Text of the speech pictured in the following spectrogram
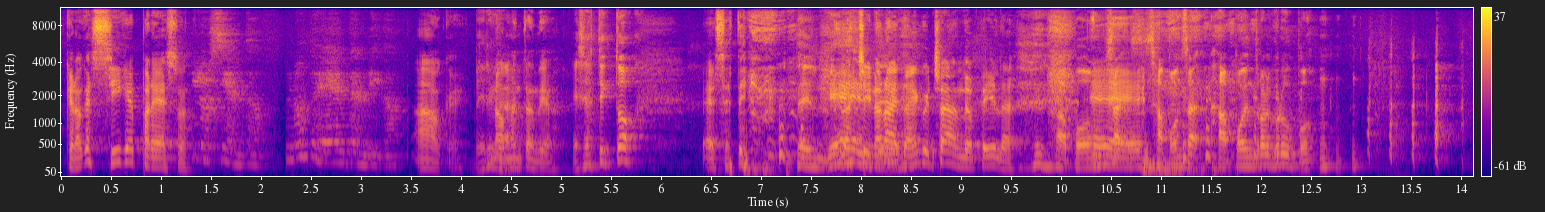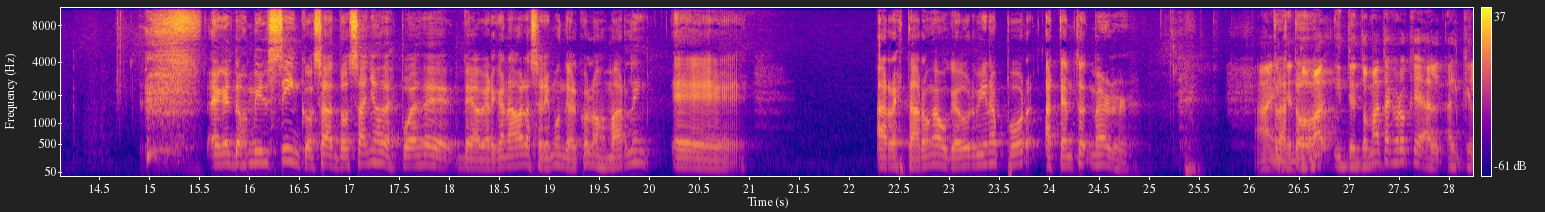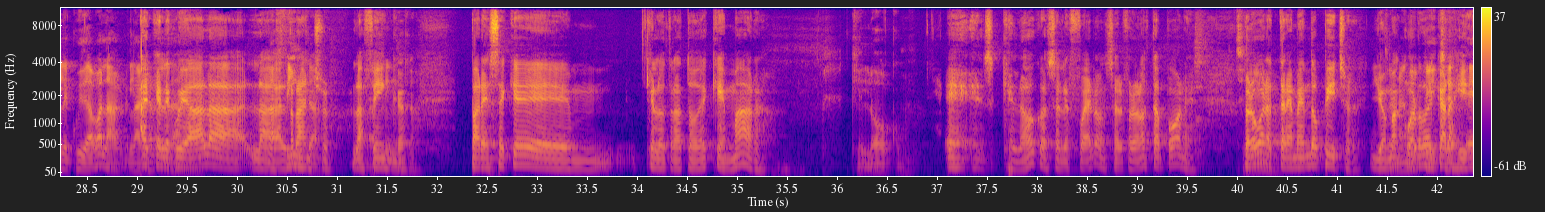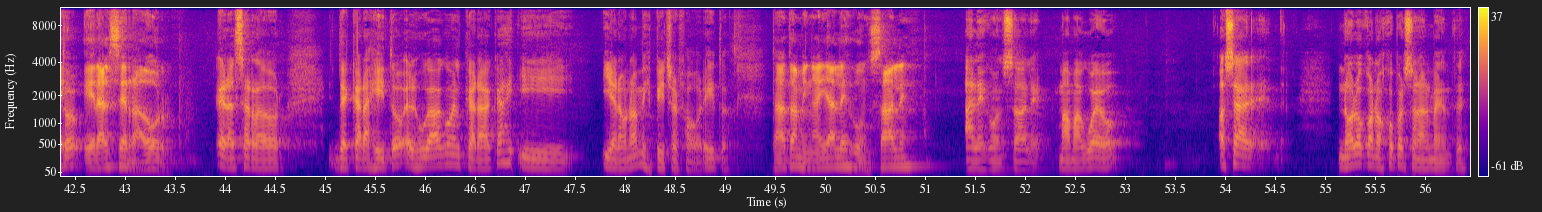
Creo que sigue preso. Lo siento, no te he entendido. Ah, ok. Verga. No me entendió. Ese es TikTok. Ese tío. Pendiente. Los chinos nos están escuchando, pila. Japón, Eh. Japón, Japón entró al grupo. En el 2005, o sea, dos años después de, de haber ganado la Serie Mundial con los Marlins, eh, arrestaron a Huguet Urbina por attempted murder. Ah, Trató- intentó, ma- intentó matar creo que al, al que le cuidaba la... la al que le la- cuidaba la, el finca. rancho, la, finca. finca. Parece que, mm, que lo trató de quemar. Qué loco. Eh, es- qué loco, se le fueron, se le fueron los tapones. Pero bueno, tremendo pitcher. Yo me acuerdo de pitcher. Carajito, Eh, Era el cerrador. era el cerrador. De Carajito, él jugaba con el Caracas y, y era uno de mis pitchers favoritos. Estaba también ahí Alex González. Alex González, mamagüevo. O sea, no lo conozco personalmente,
